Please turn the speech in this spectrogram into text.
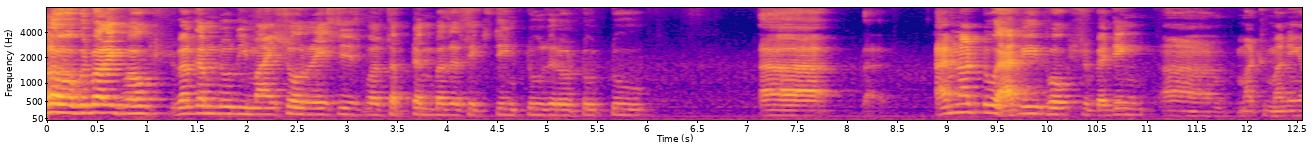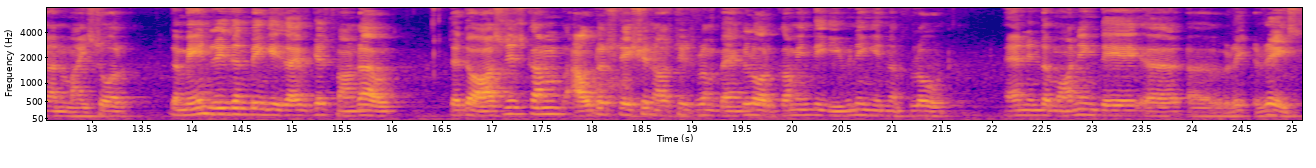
Hello, good morning, folks. Welcome to the Mysore races for September the 16th, 2022. Uh, I'm not too happy, folks, betting uh, much money on Mysore. The main reason being is I've just found out that the horses come outer station horses from Bangalore come in the evening in a float, and in the morning they uh, uh, race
